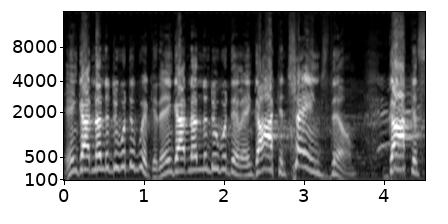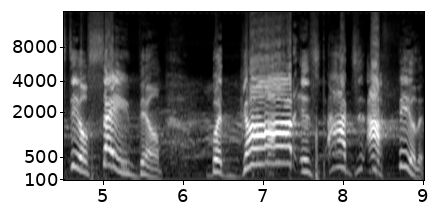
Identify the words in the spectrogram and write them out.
Ain't got nothing to do with the wicked. Ain't got nothing to do with them. And God can change them. God can still save them. But God is, I, I feel it.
